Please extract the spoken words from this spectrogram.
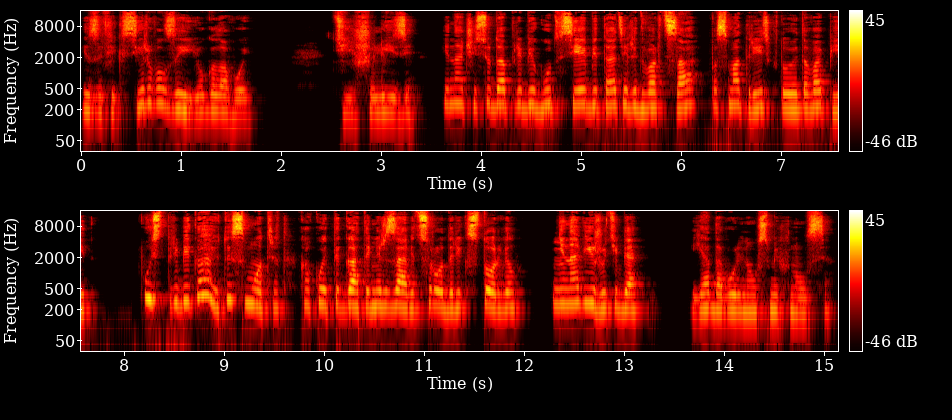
и зафиксировал за ее головой. «Тише, Лизи, иначе сюда прибегут все обитатели дворца посмотреть, кто это вопит». «Пусть прибегают и смотрят, какой ты гад и мерзавец, Родерик Сторвилл. Ненавижу тебя!» Я довольно усмехнулся.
